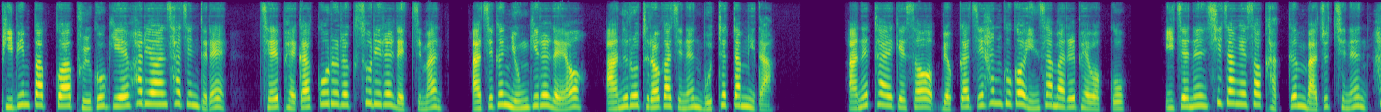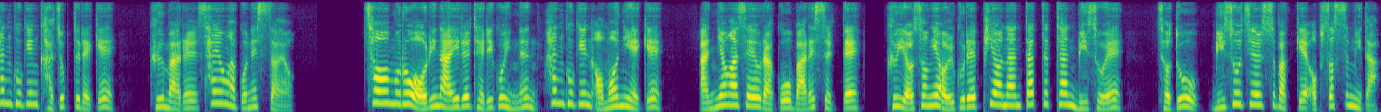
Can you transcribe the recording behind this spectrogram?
비빔밥과 불고기의 화려한 사진들에 제 배가 꼬르륵 소리를 냈지만 아직은 용기를 내어 안으로 들어가지는 못했답니다. 아네타에게서 몇 가지 한국어 인사말을 배웠고, 이제는 시장에서 가끔 마주치는 한국인 가족들에게 그 말을 사용하곤 했어요. 처음으로 어린 아이를 데리고 있는 한국인 어머니에게 안녕하세요라고 말했을 때 그 여성의 얼굴에 피어난 따뜻한 미소에 저도 미소 지을 수밖에 없었습니다.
